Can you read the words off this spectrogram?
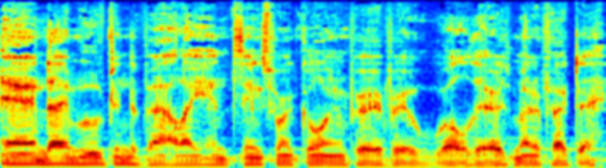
and I moved in the valley, and things weren't going very, very well there. As a matter of fact, I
